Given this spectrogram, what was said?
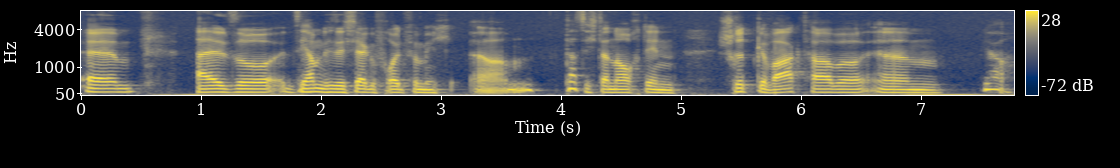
Ähm, also, sie haben sich sehr gefreut für mich, ähm, dass ich dann auch den Schritt gewagt habe, ähm, ja,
